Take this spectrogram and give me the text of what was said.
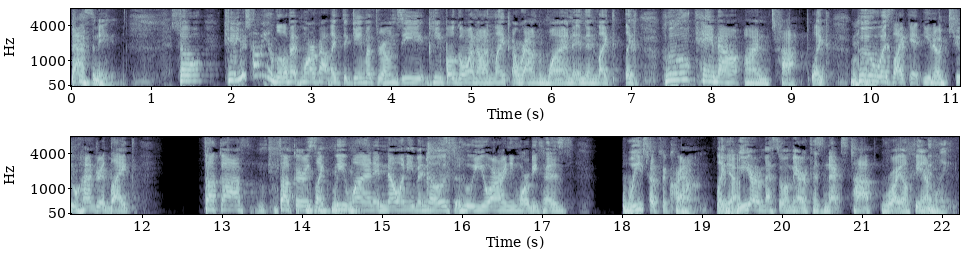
Fascinating. So can you tell me a little bit more about like the Game of Thronesy people going on like around one and then like like who came out on top? Like mm-hmm. who was like at, you know, 200 like fuck off fuckers like we won and no one even knows who you are anymore because we took the crown. Like yeah. we are Mesoamerica's next top royal family.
